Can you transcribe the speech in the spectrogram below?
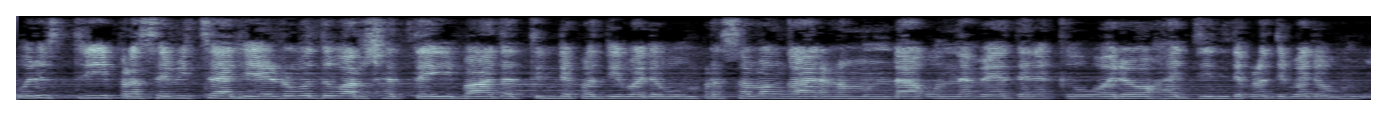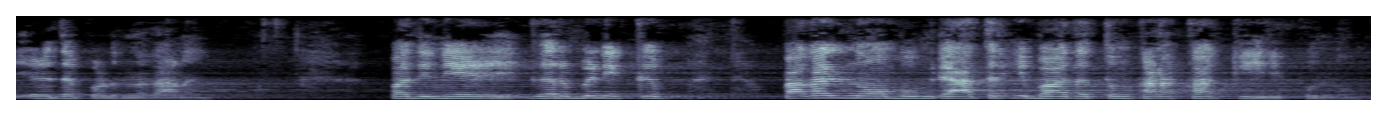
ഒരു സ്ത്രീ പ്രസവിച്ചാൽ എഴുപത് വർഷത്തെ ഇബാദത്തിന്റെ പ്രതിഫലവും പ്രസവം കാരണം ഉണ്ടാകുന്ന വേദനക്ക് ഓരോ ഹജ്ജിന്റെ പ്രതിഫലവും എഴുതപ്പെടുന്നതാണ്. പതിനേഴ് ഗർഭിണിക്ക് പകൽ നോമ്പും രാത്രി ഇബാദത്തും കണക്കാക്കിയിരിക്കുന്നു.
